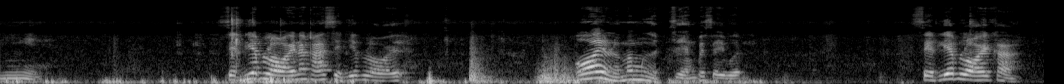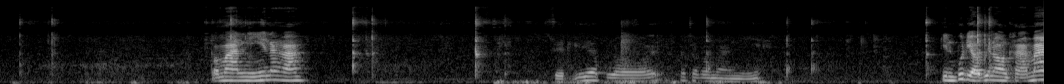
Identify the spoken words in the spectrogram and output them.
นี่เสร็จเรียบร้อยนะคะ เสร็จเรียบร้อย โอ้ยเหลือมามืดเสียงไปใส่เวิร์ดเสร็จเรียบร้อยค่ะ ประมาณนี้นะคะ เสร็จเรียบร้อยก็จะประมาณนี้ กินผู้เดียวพี่น้องขามา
